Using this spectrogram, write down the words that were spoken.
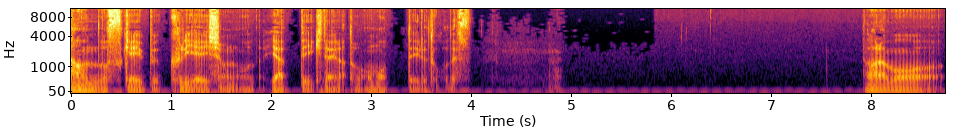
サウンドスケープクリエーションをやっていきたいなと思っているとこです。だからも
